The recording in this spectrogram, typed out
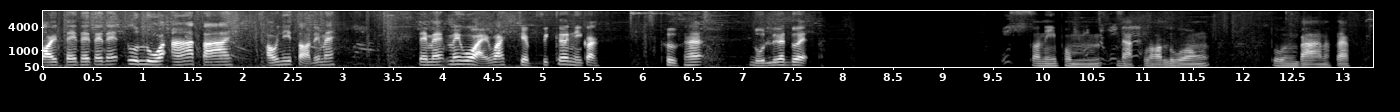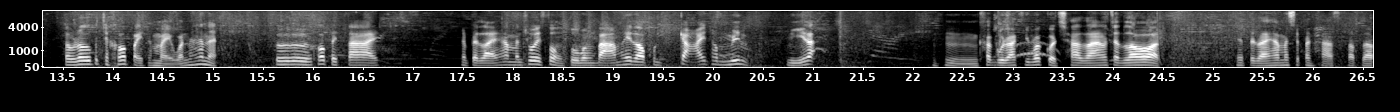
ต่อยเตะเตะเตะเตะตัวรัวอาตาย เอานี่ต่อได้ไหมได้ไหมไม่ไหวว่าเก็บฟิกเกอร์นี้ก่อนถึกฮะ ดูดเลือดด้วย ตอนนี้ผมดักรอล้วงตัวบางๆนะครับเราเราจะเข้าไปทำไมวะนั่นน่ะ เออ เข้าไปตายไม่เป็นไรฮะมันช่วยส่งตัวบางๆให้เราคนกายทำมินหนีละคากุระคิดว่ากดชาล้างจะรอด ไม่เป็นไรฮะไม่ใช่ปัญหาสำหรับเรา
